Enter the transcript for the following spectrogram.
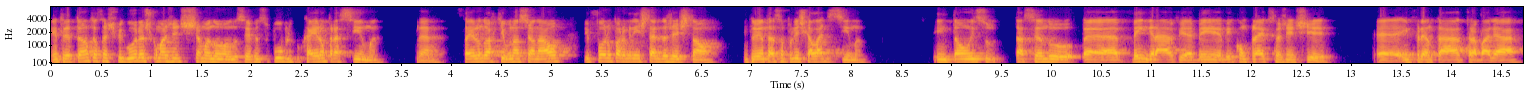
Entretanto, essas figuras, como a gente chama no, no serviço público, caíram para cima. Né? Saíram do Arquivo Nacional e foram para o Ministério da Gestão, implementar essa política lá de cima. Então, isso está sendo é, bem grave, é bem, é bem complexo a gente é, enfrentar, trabalhar,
